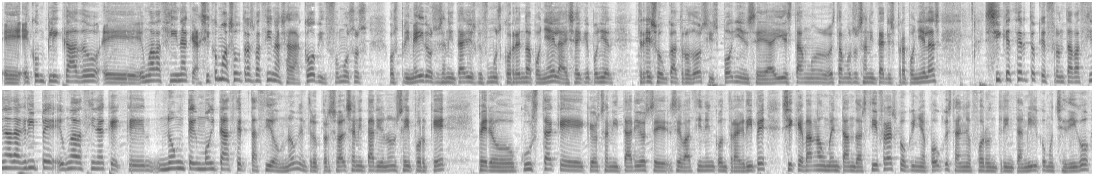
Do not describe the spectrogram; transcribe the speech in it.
eh, é complicado. Eh, é unha vacina que, así como as outras vacinas, a da COVID, fomos os, os primeiros os sanitarios que fomos correndo a poñela, e se hai que poñer tres ou catro dosis, poñense, aí están, estamos os sanitarios para poñelas. Sí que é certo que fronte á vacina da gripe é unha vacina que, que non ten moita aceptación non entre o persoal sanitario, non sei por qué, pero custa que, que os sanitarios se, se vacinen contra a gripe. Sí que van aumentando as cifras, pouquiño a pouco, este año foron 30.000, como che digo,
